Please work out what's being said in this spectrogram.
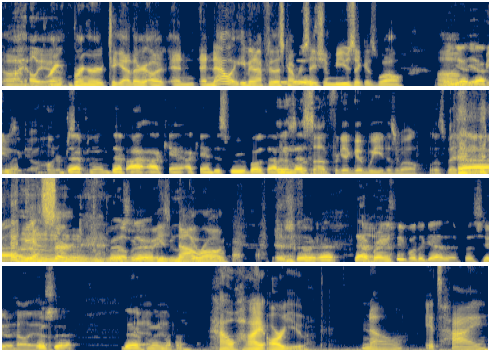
uh, Hell yeah. bring, bringer together. Uh, and and now even after this It is. conversation, music as well. Well, Um, yeah, definitely. music, hundred percent. definitely, def- I, I can't, I can't disagree with both. I Let's, mean, let's not forget good weed as well. Let's mention. Ah, that. Yes, sir. For good sure. He's We not good weed. wrong. for Yeah, sure. That that Hell brings yeah. people together for sure. Dude, hell yeah. For sure. Definitely, man. man. How high are you? No, it's high.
